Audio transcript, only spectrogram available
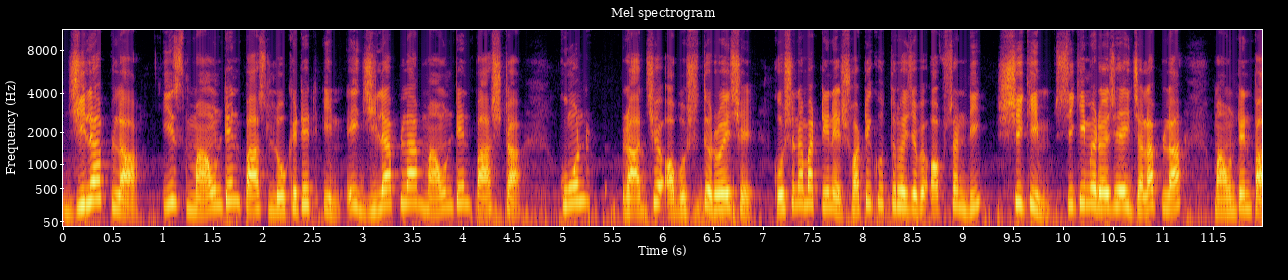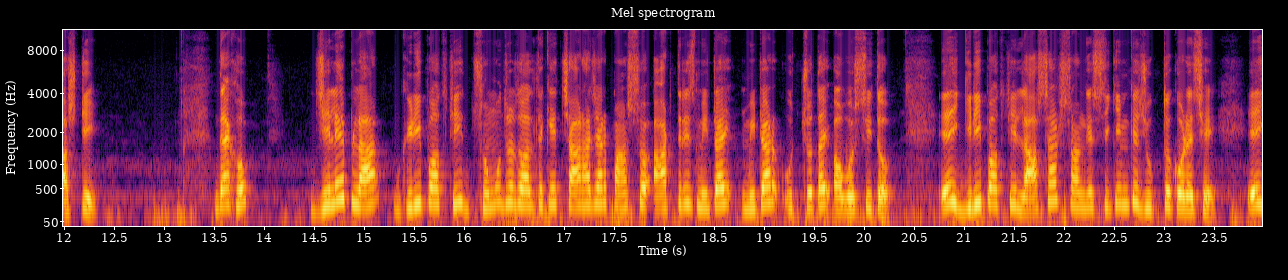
Jelep La is mountain pass located in এই জিলাপলা মাউন্টেন পাসটা কোন রাজ্যে অবস্থিত রয়েছে? কোশ্চেন নাম্বার টেনের সঠিক উত্তর হয়ে যাবে অপশান ডি সিকিম। সিকিমে রয়েছে এই জালাপলা মাউন্টেন পাসটি দেখো, জেলেপলা গিরিপথটি সমুদ্রতল থেকে চার হাজার পাঁচশো আটত্রিশ মিটার মিটার উচ্চতায় অবস্থিত। এই গিরিপথটি লাসার সঙ্গে সিকিমকে যুক্ত করেছে। এই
